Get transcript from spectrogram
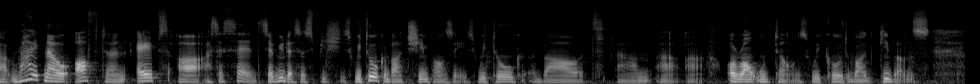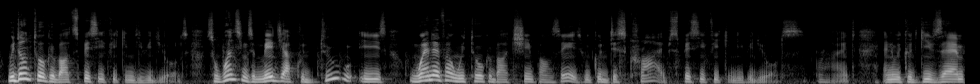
uh, right now, often apes are, as I said, they're viewed as a species. We talk about chimpanzees, we talk about um, uh, uh, orang-utans, we talk about gibbons. We don't talk about specific individuals. So one thing the media could do is, whenever we talk about chimpanzees, we could describe specific individuals, right? And we could give them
